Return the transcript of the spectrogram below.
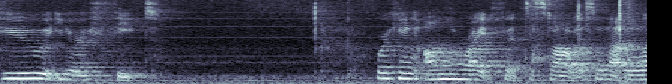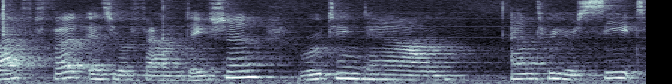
to your feet. Working on the right foot to start with. So that left foot is your foundation, rooting down and through your seat,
